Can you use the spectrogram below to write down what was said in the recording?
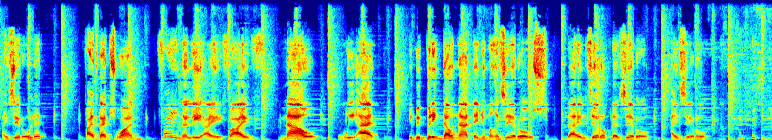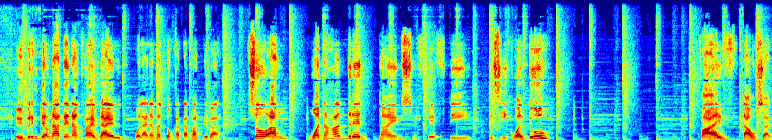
ay 0 ulit. 5 times 1, finally ay 5. Now, we add. Ibi-bring down natin yung mga zeros dahil 0 plus 0 ay 0. I-bring down natin ang 5 dahil wala naman tong katapat, di ba? So, ang 100 times 50 is equal to 5,000.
